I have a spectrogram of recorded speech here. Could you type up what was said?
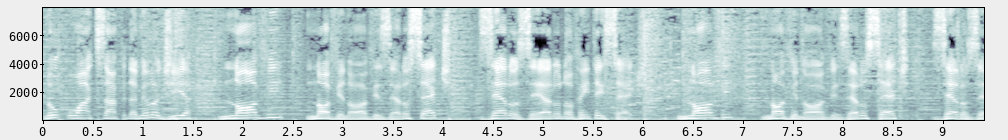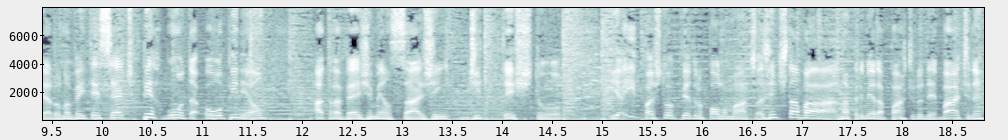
no WhatsApp da Melodia 99907 0097. 99907 0097. Pergunta ou opinião através de mensagem de texto. E aí, pastor Pedro Paulo Matos, a gente estava na primeira parte do debate, né?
